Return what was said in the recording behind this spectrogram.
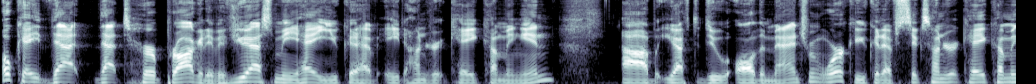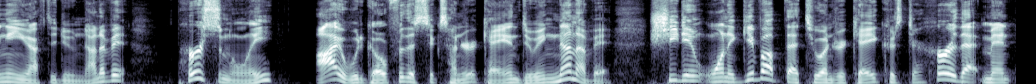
Okay, that that's her prerogative. If you ask me, hey, you could have 800K coming in, uh, but you have to do all the management work. You could have 600K coming in, you have to do none of it. Personally, I would go for the 600K and doing none of it. She didn't want to give up that 200K because to her that meant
